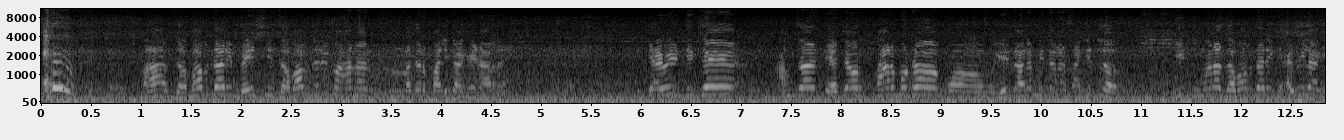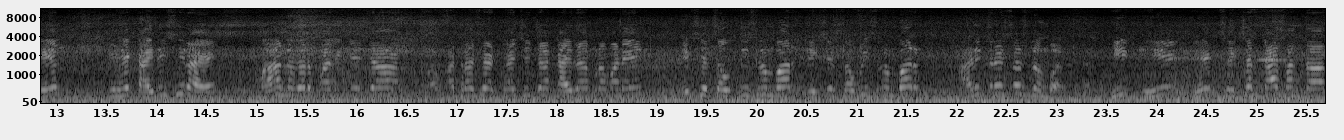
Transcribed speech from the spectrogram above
महा जबाबदारी बेसची जबाबदारी महानगरपालिका घेणार नाही. त्यावेळी तिथे आमचं याच्यावर फार मोठं हे झालं मी त्यांना सांगितलं की तुम्हाला जबाबदारी घ्यावी लागेल की हे कायदेशीर आहे. महानगरपालिकेच्या अठराशे अठ्ठ्याऐंशीच्या कायद्याप्रमाणे एकशे चौतीस नंबर एकशे सव्वीस नंबर आणि त्रेसष्ट नंबर. ही ही हे सेक्शन काय सांगतात?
